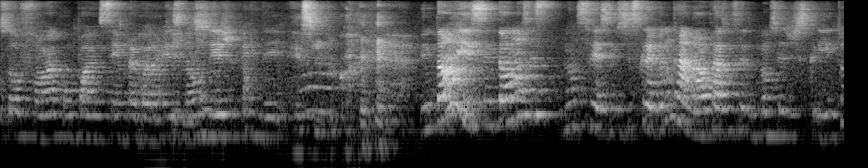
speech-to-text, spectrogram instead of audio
sou fã, acompanho sempre agora Ah, mesmo, não isso. deixo perder. Recíproco. Então é isso. Então não se, não se, assim, se inscrever no canal caso você não seja inscrito.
